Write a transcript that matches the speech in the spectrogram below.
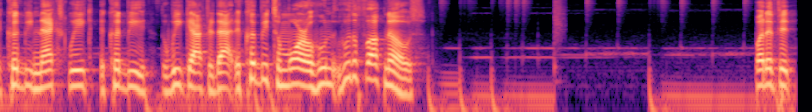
It could be next week. It could be the week after that. It could be tomorrow. Who who the fuck knows? But if it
